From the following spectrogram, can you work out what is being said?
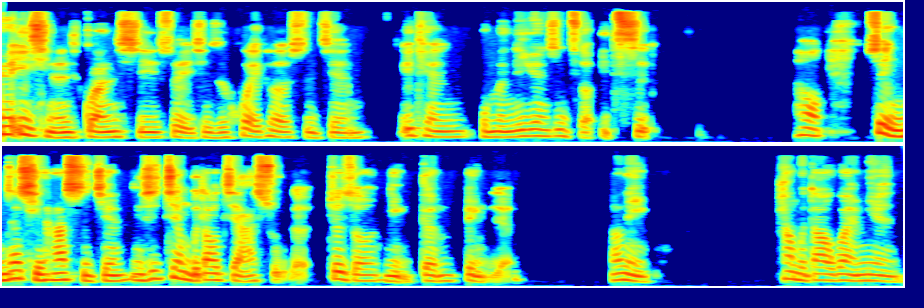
因为疫情的关系，所以其实会客时间一天我们医院是只有一次，然后所以你在其他时间你是见不到家属的，就只有你跟病人，然后你看不到外面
